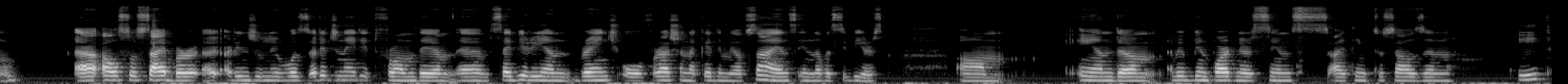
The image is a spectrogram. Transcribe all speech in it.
uh, also Cyber, uh, originally was originated from the um, Siberian branch of Russian Academy of Science in Novosibirsk. Um, and um, we've been partners since I think 2008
